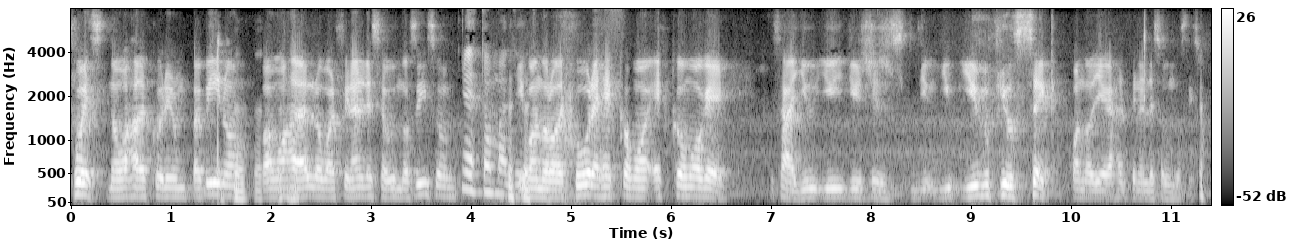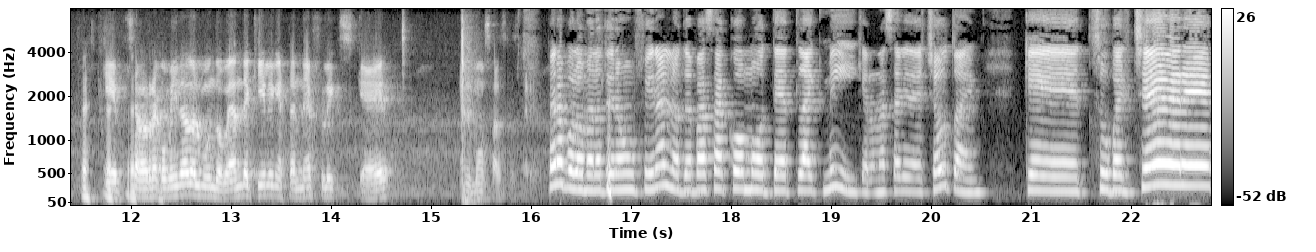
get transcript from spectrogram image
pues no vas a descubrir un pepino, vamos a darlo para el final del segundo season. Esto es y cuando lo descubres es como, es como que, o sea, you, you, you, just, you, you feel sick cuando llegas al final del segundo season. Que se lo recomiendo a todo el mundo. Vean The Killing, está en Netflix, que es hermosa esa serie. Pero por lo menos tienes un final, no te pasa como Dead Like Me, que era una serie de Showtime, que súper chévere,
